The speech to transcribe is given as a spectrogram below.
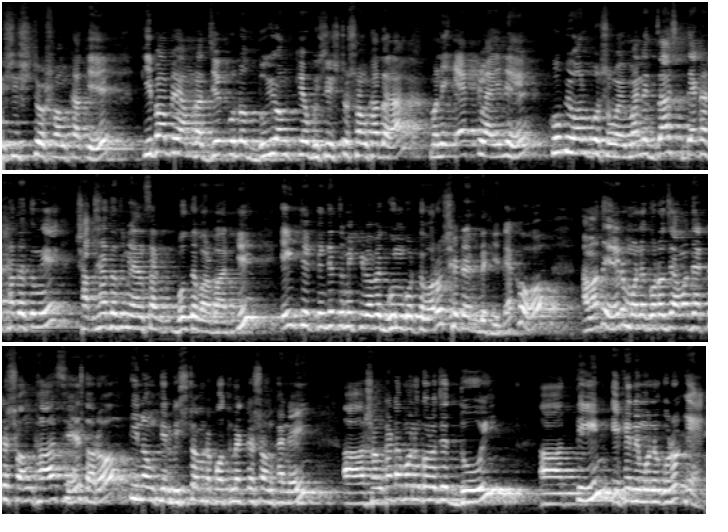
বিশিষ্ট সংখ্যাকে কীভাবে আমরা যে কোনো দুই অঙ্কীয় বিশিষ্ট সংখ্যা দ্বারা মানে এক লাইনে খুবই অল্প সময় মানে জাস্ট দেখার সাথে তুমি, সাথে সাথে তুমি অ্যান্সার বলতে পারবে আর কি। এই টেকনিকে তুমি কীভাবে গুণ করতে পারো সেটা দেখি। দেখো, আমাদের মনে করো যে আমাদের একটা সংখ্যা আছে, ধরো তিন অঙ্কের বিশিষ্ট, আমরা প্রথমে একটা সংখ্যা নেই। সংখ্যাটা মনে করো যে দুই তিন, এখানে মনে করো এক,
